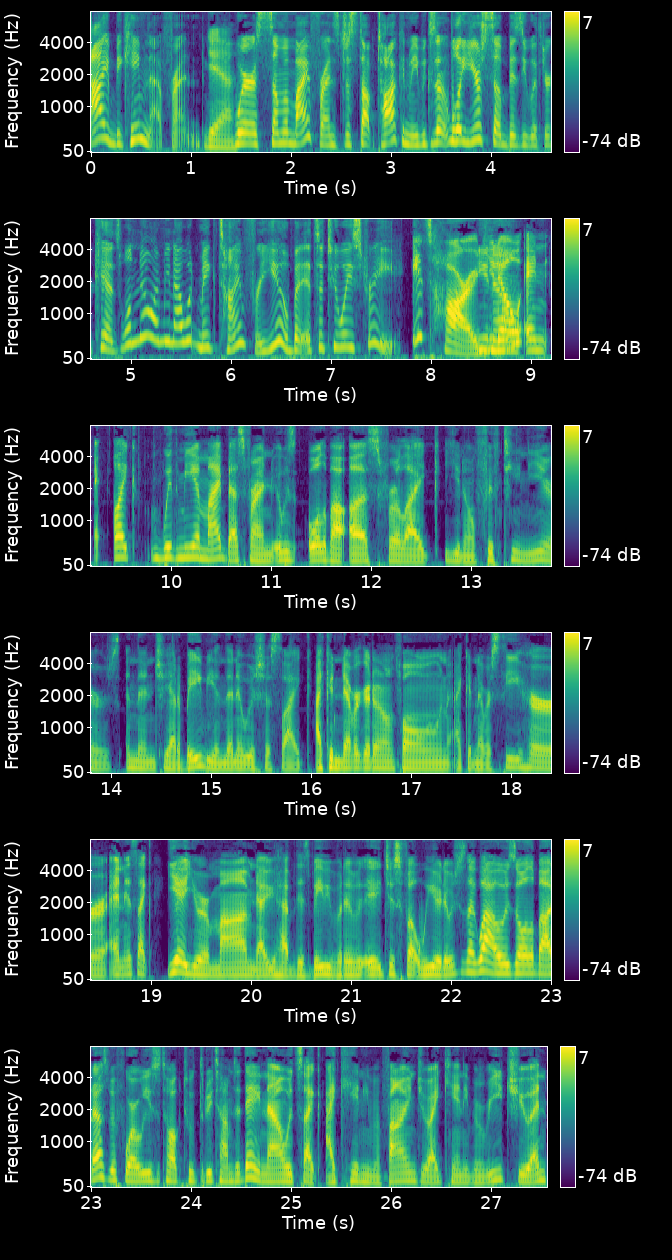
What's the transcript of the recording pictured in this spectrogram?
I became that friend. Yeah. Whereas some of my friends just stopped talking to me because, well, you're so busy with your kids. Well, no, I mean, I would make time for you, but it's a two way street. It's hard, You you, know? know? and like with me and my best friend, it was all about us for like, you know, 15 years. And then she had a baby. And then it was just like, I could never get her on the phone. I could never see her. And it's like, yeah, you're a mom. Now you have this baby. But it, it just felt weird. It was just like, wow, it was all about us before. We used to talk two, three times a day. Now it's like, I can't even find you. I can't even reach you. And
